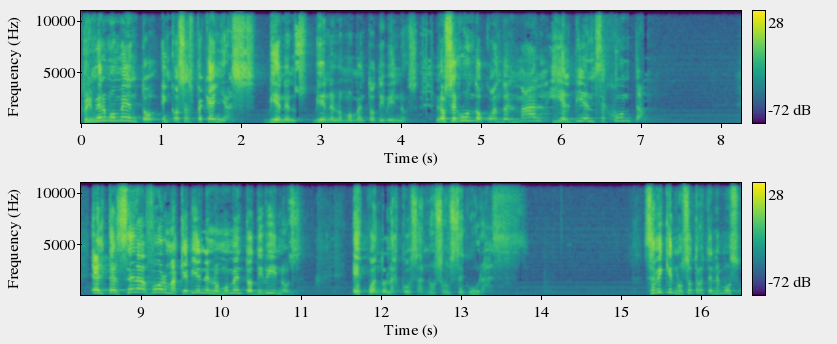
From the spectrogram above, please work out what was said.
Primer momento, en cosas pequeñas vienen, vienen los momentos divinos. Lo segundo, cuando el mal y el bien se juntan. El tercera forma que vienen los momentos divinos es cuando las cosas no son seguras. ¿Sabe que nosotros tenemos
